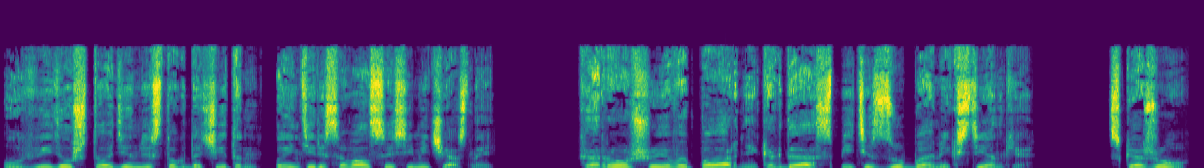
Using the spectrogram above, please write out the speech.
Увидел, что один листок дочитан, поинтересовался семичастный. «Хорошие вы парни, когда спите с зубами к стенке. Скажу,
